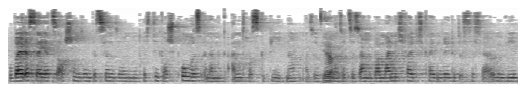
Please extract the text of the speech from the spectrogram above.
Wobei das ja jetzt auch schon so ein bisschen so ein richtiger Sprung ist in ein anderes Gebiet. Ne? Also wenn ja. man sozusagen über Mannigfaltigkeiten redet, ist das ja irgendwie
